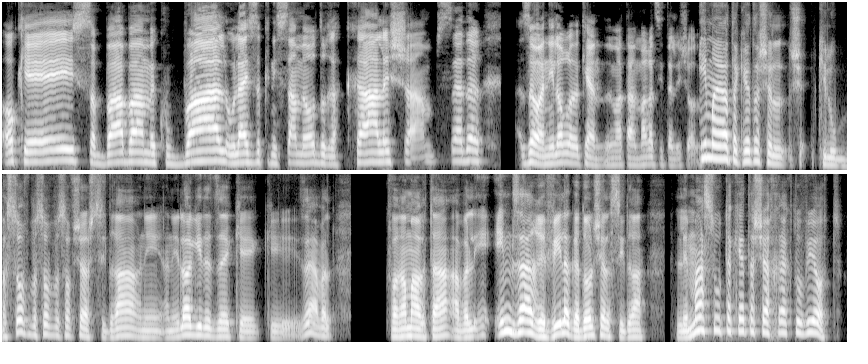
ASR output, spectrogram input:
אוקיי, סבבה, מקובל, אולי זו כניסה מאוד רכה לשם, בסדר. זהו, אני לא כן, מה, מה רצית לשאול? אם היה את הקטע של, ש, כאילו, בסוף, בסוף, בסוף של הסדרה, אני, אני לא אגיד את זה כי, כי זה, אבל כבר אמרת, אבל אם זה הרביל הגדול של הסדרה, למה עשו את הקטע שאחרי הכתוביות?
